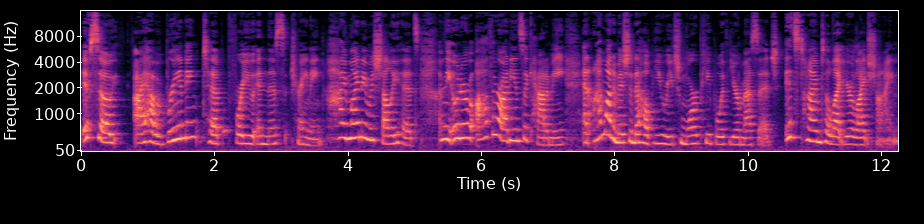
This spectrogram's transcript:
If so, I have a branding tip for you in this training. Hi, my name is Shelley Hitz. I'm the owner of Author Audience Academy, and I'm on a mission to help you reach more people with your message. It's time to let your light shine.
